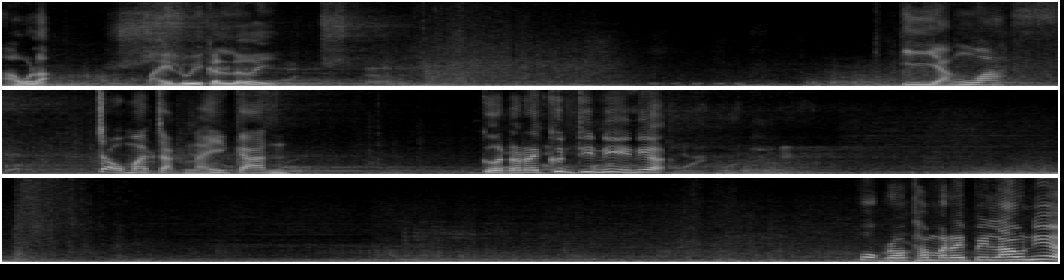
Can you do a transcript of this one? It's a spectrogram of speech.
เอาละไปลุยกันเลย อีหยังวะ เจ้ามาจากไหนกัน เกิดอะไรขึ้นที่นี่เนี่ย พวกเราทำอะไรไปแล้วเนี่ย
